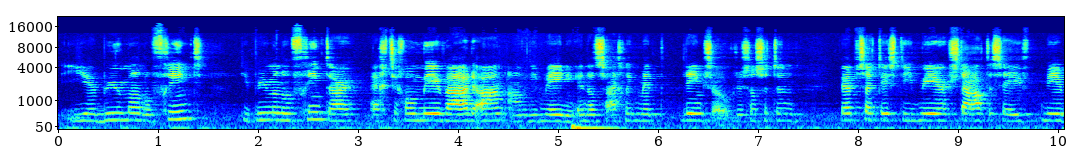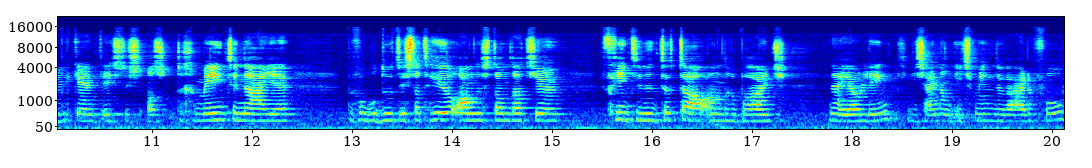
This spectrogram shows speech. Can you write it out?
je buurman of vriend die buurman of vriend, daar hecht je gewoon meer waarde aan, aan die mening. En dat is eigenlijk met links ook. Dus als het een website is die meer status heeft, meer bekend is. Dus als de gemeente naar je bijvoorbeeld doet, is dat heel anders dan dat je vriend in een totaal andere branche naar jou linkt. Die zijn dan iets minder waardevol.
